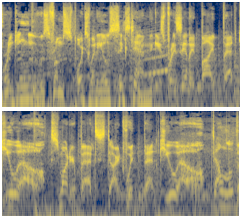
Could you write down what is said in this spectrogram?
Breaking news from Sports Radio 610 is presented by BetQL. Smarter bets start with BetQL. Download the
